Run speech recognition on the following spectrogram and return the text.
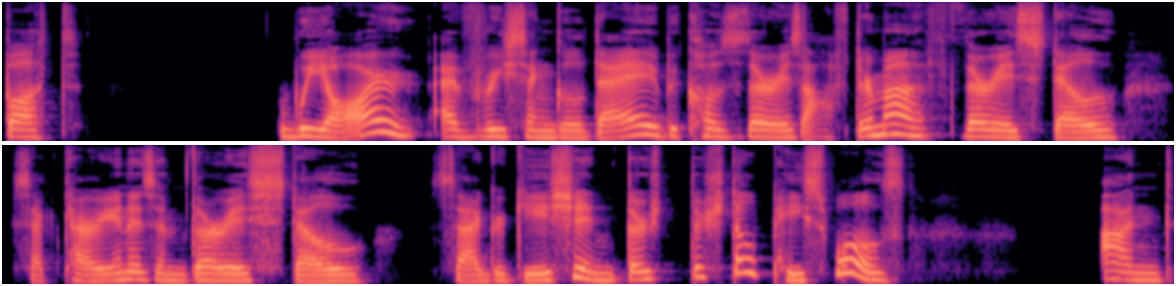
but we are every single day because there is aftermath. There is still sectarianism. There is still segregation. There's there's still peace walls. And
